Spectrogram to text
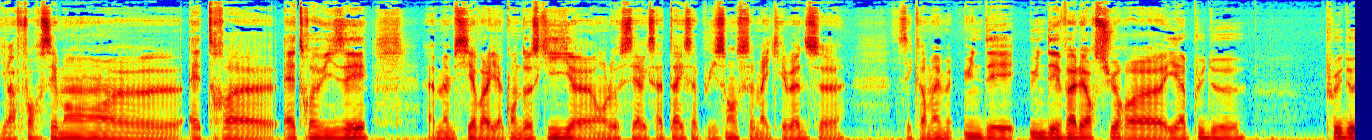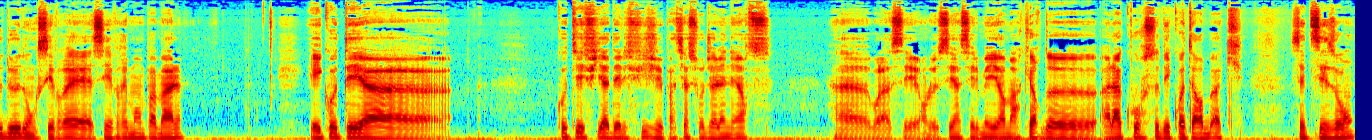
Il va forcément être, être visé, même si voilà, il y a Kondowski, on le sait avec sa taille, sa puissance, Mike Evans c'est quand même une des, valeurs sûres. Euh, il y a plus de, plus de 2, donc c'est vrai, c'est vraiment pas mal. Et côté, euh, côté Philadelphie, je vais partir sur Jalen Hurts. Euh, voilà, c'est, on le sait, hein, c'est le meilleur marqueur de, à la course des quarterbacks cette saison.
